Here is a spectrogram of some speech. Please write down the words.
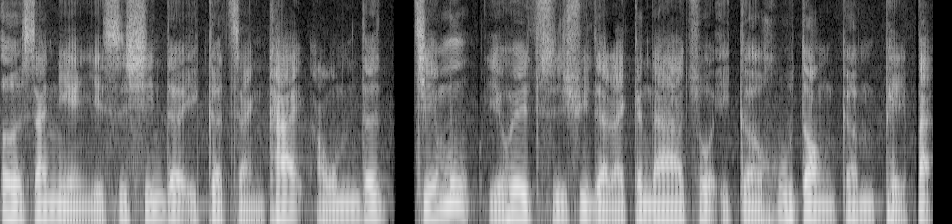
二三年也是新的一个展开啊，我们的节目也会持续的来跟大家做一个互动跟陪伴。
